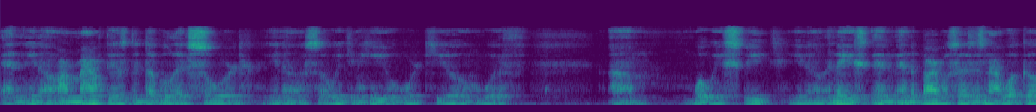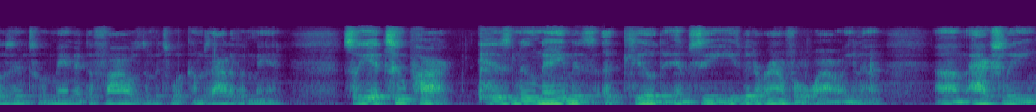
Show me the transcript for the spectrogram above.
And you know, our mouth is the double-edged sword. You know, so we can heal or kill with um, what we speak. You know, and they and, and the Bible says it's not what goes into a man that defiles them; it's what comes out of a man. So yeah, Tupac. His new name is Akil the MC. He's been around for a while. You know, um, actually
